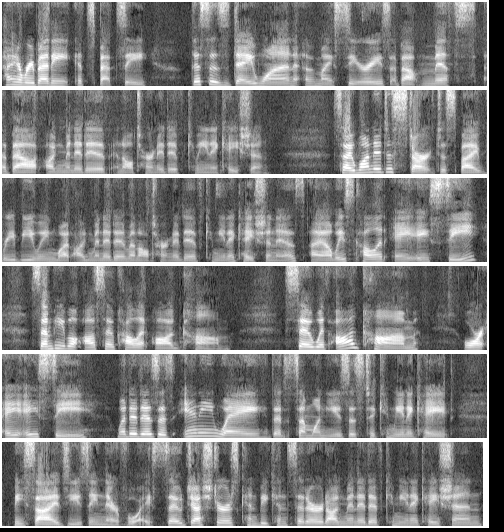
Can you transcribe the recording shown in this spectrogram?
Hi everybody, it's Betsy. This is day one of my series about myths about augmentative and alternative communication. So I wanted to start just by reviewing what augmentative and alternative communication is. I always call it AAC. Some people also call it AUGCOM. So with AUGCOM or AAC, what it is is any way that someone uses to communicate besides using their voice. So gestures can be considered augmentative communication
